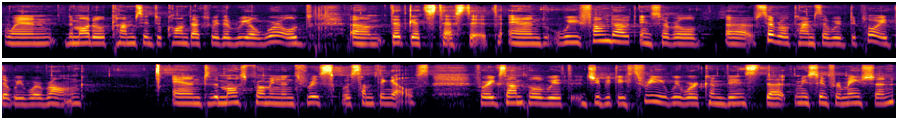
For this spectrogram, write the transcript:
when the model comes into contact with the real world, um, that gets tested. And we found out in several, uh, several times that we've deployed that we were wrong and the most prominent risk was something else. For example, with GPT-3, we were convinced that misinformation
